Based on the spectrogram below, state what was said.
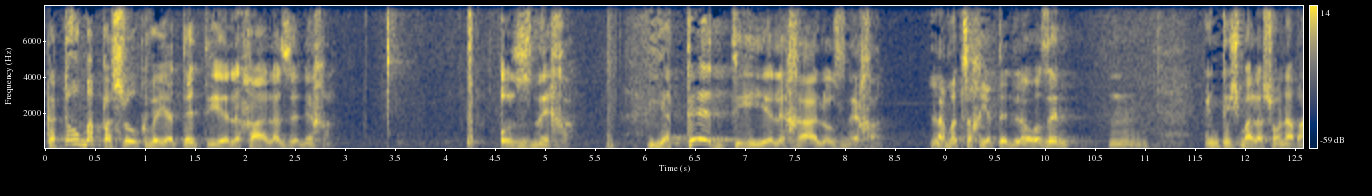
כתוב בפסוק, ויתד תהיה לך על אזניך, אוזניך. יתד תהיה לך על אוזניך. למה צריך יתד לאוזן? Hmm. אם תשמע לשון הרע,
